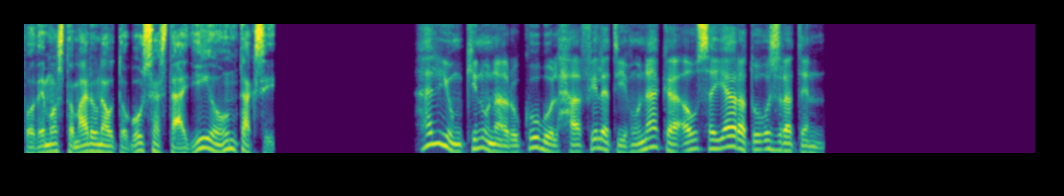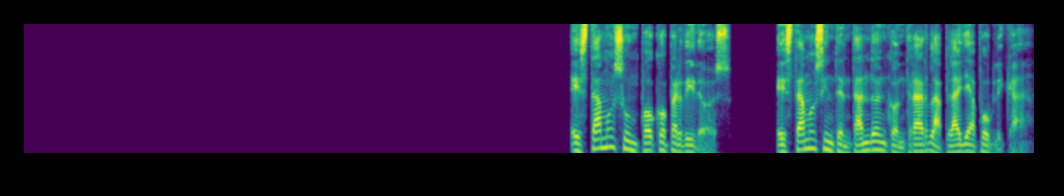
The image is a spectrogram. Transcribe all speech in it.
¿Podemos tomar un autobús hasta allí o un taxi? هل يمكننا ركوب الحافلة هناك أو سيارة أجرة؟ Estamos un poco perdidos. Estamos intentando encontrar la playa pública.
